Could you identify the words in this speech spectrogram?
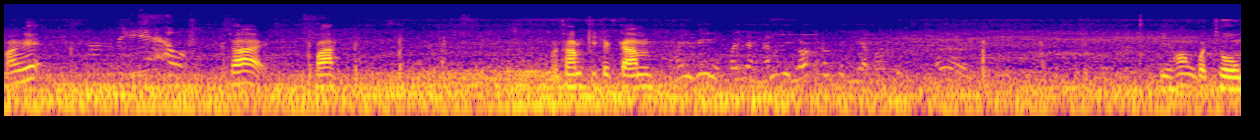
มางี้เดียวใช่ ไป มาทำกิจกรรมไม่วิ่งไปอย่างนั้นที่รถ เขาจะเหยียบที่ห้องประชุม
